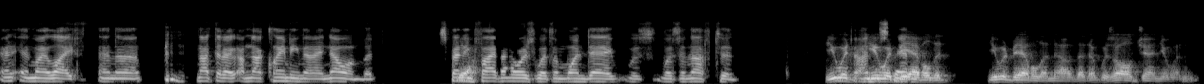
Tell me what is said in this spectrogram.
in, in my life. And uh, not that I, I'm not claiming that I know him, but spending Yeah. five hours with him one day was was enough to. you would To you would be able to you would be able to know that it was all genuine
